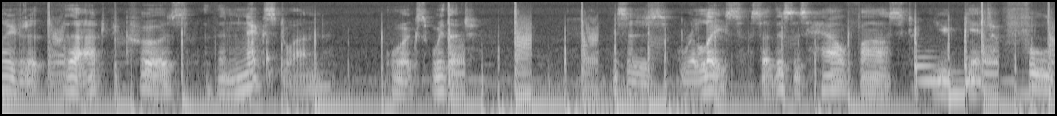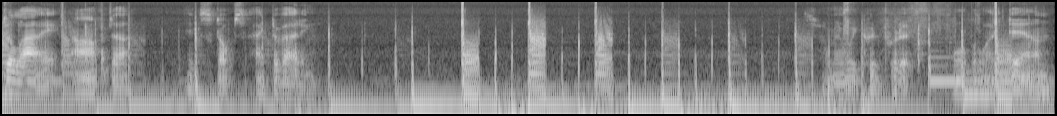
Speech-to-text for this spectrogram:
leave it at that because the next one works with it. This is release, so this is how fast you get full delay after it stops activating. So I mean we could put it all the way down.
